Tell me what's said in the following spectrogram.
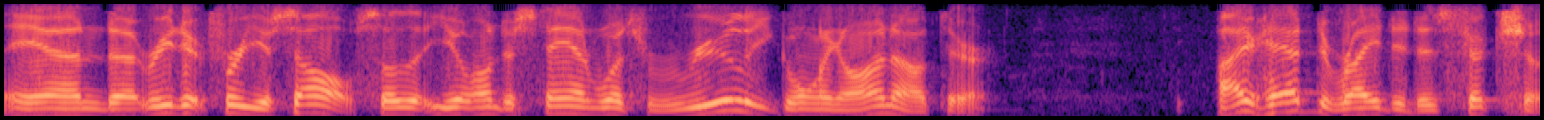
And uh, read it for yourself so that you'll understand what's really going on out there. I had to write it as fiction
